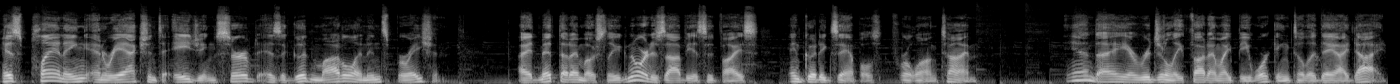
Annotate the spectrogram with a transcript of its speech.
His planning and reaction to aging served as a good model and inspiration. I admit that I mostly ignored his obvious advice and good examples for a long time. And I originally thought I might be working till the day I died.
